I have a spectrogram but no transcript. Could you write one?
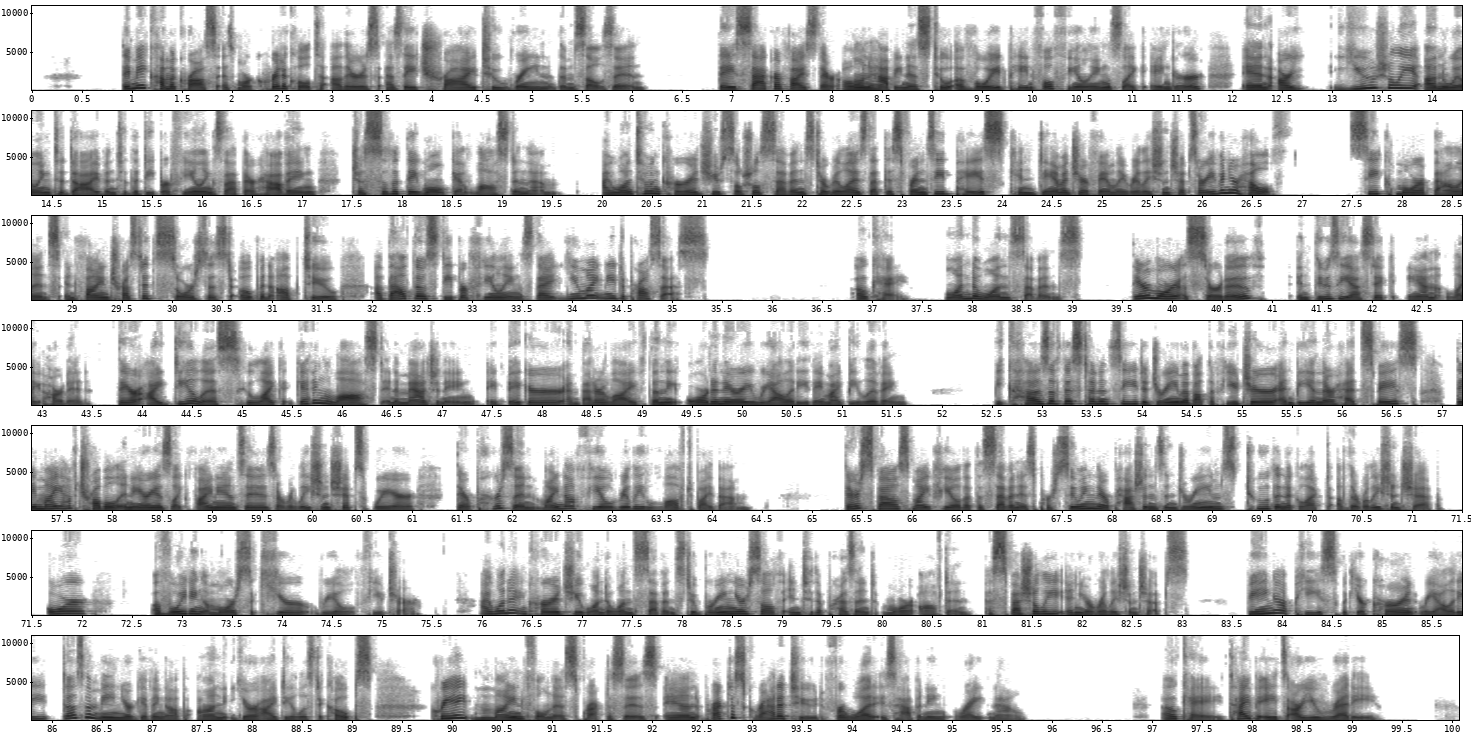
They may come across as more critical to others as they try to rein themselves in. They sacrifice their own happiness to avoid painful feelings like anger and are usually unwilling to dive into the deeper feelings that they're having just so that they won't get lost in them. I want to encourage you, social sevens, to realize that this frenzied pace can damage your family relationships or even your health. Seek more balance and find trusted sources to open up to about those deeper feelings that you might need to process. Okay, one to one sevens. They're more assertive, enthusiastic, and lighthearted. They are idealists who like getting lost in imagining a bigger and better life than the ordinary reality they might be living. Because of this tendency to dream about the future and be in their headspace, they might have trouble in areas like finances or relationships where their person might not feel really loved by them. Their spouse might feel that the seven is pursuing their passions and dreams to the neglect of their relationship or avoiding a more secure, real future. I want to encourage you one to one sevens to bring yourself into the present more often, especially in your relationships. Being at peace with your current reality doesn't mean you're giving up on your idealistic hopes, Create mindfulness practices and practice gratitude for what is happening right now. Okay, type 8s, are you ready?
